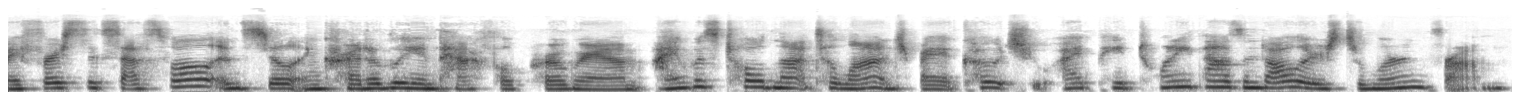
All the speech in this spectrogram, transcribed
My first successful and still incredibly impactful program, I was told not to launch by a coach who I paid $20,000 to learn from.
